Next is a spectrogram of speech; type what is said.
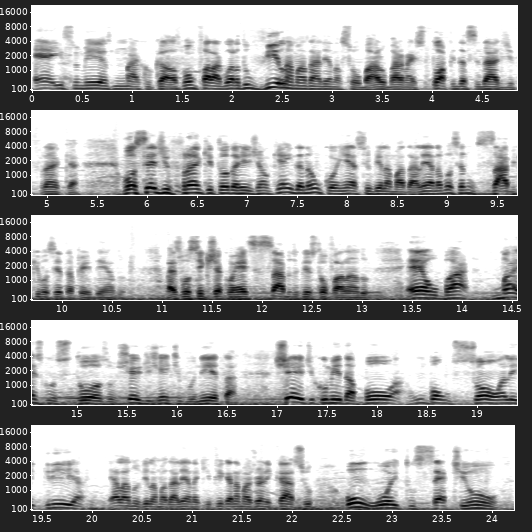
É isso mesmo, Marco Carlos. Vamos falar agora do Vila Madalena Soul Bar, o bar mais top da cidade de Franca. Você de Franca e toda a região que ainda não conhece o Vila Madalena, você não sabe o que você tá perdendo. Mas você que já conhece sabe do que eu estou falando. É o bar mais gostoso, cheio de gente bonita, cheio de comida boa, um bom som, alegria. É lá no Vila Madalena, que fica na Major Nicásio 1871.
